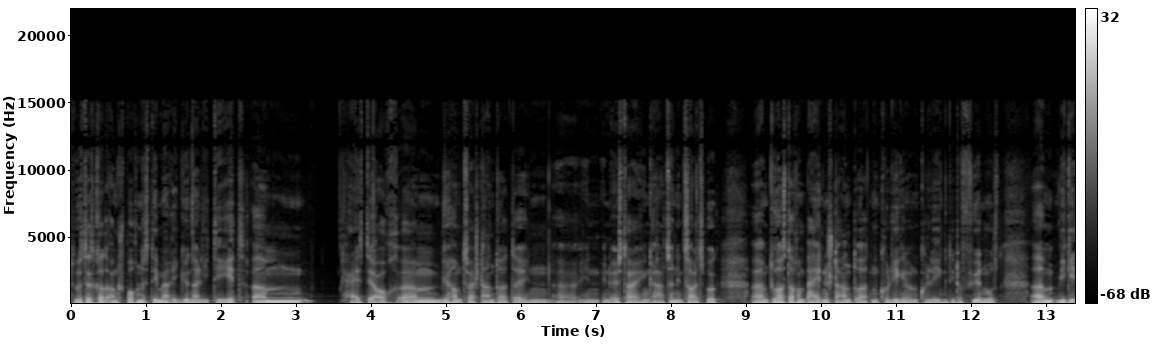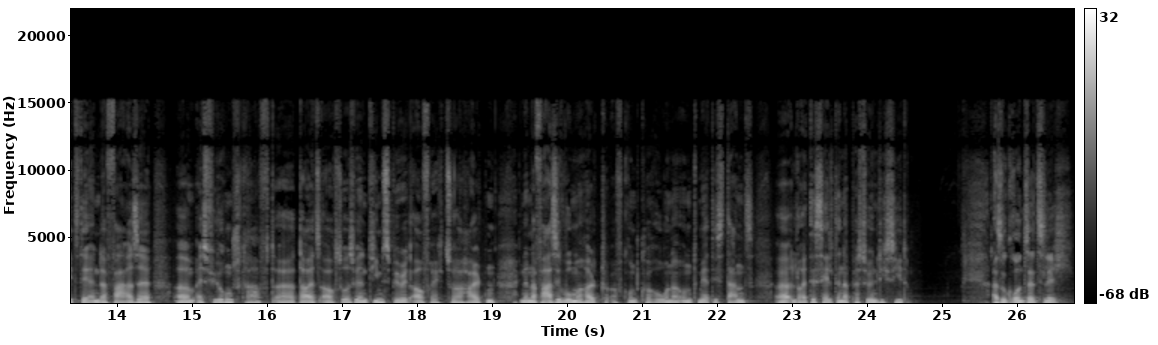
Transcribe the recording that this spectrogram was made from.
Du hast jetzt gerade angesprochen, das Thema Regionalität. Ähm heißt ja auch, ähm, wir haben zwei Standorte in, äh, in, in Österreich, in Graz und in Salzburg. Ähm, du hast auch an beiden Standorten Kolleginnen und Kollegen, die du führen musst. Ähm, wie geht's dir in der Phase ähm, als Führungskraft, äh, da jetzt auch so etwas wie ein Team Spirit aufrecht zu erhalten, in einer Phase, wo man halt aufgrund Corona und mehr Distanz äh, Leute seltener persönlich sieht? Also grundsätzlich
